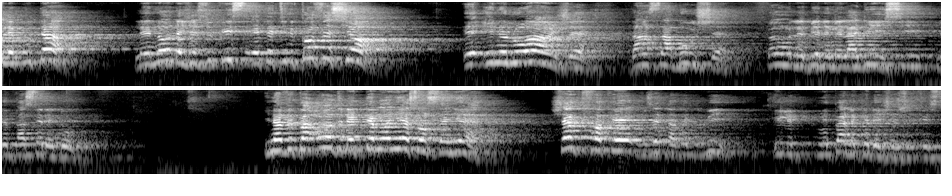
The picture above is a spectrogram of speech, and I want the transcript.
En l'écoutant, le nom de Jésus-Christ était une confession et une louange dans sa bouche, comme le bien-aimé l'a dit ici, le pasteur Edo. Il n'avait pas honte de témoigner à son Seigneur. Chaque fois que vous êtes avec lui, il ne parle que de Jésus-Christ,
